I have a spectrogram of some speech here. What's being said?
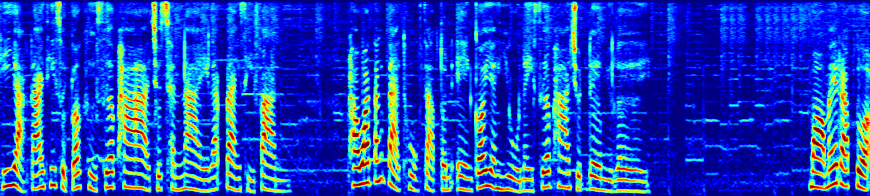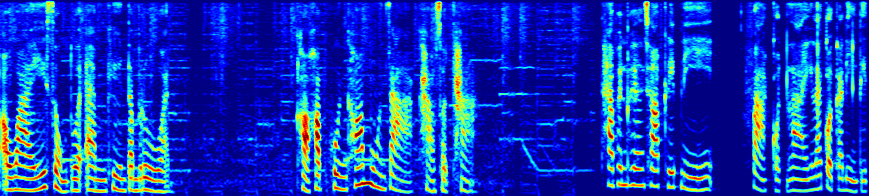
ที่อยากได้ที่สุดก็คือเสื้อผ้า ชุดชั้นใน และแปรงสีฟัน เพราะว่าตั้งแต่ถูกจับตนเองก็ยังอยู่ในเสื้อผ้าชุดเดิมอยู่เลย มอไม่รับตัวเอาไว้ส่งตัวแอมคืนตำรวจ ขอขอบคุณข้อมูลจากข่าวสดค่ะ ถ้าเพื่อนๆชอบคลิปนี้ ฝากกดไลค์และกดกระดิ่งติด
